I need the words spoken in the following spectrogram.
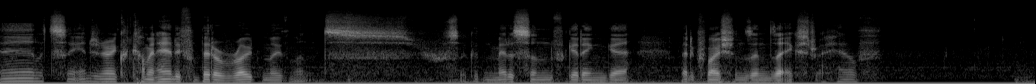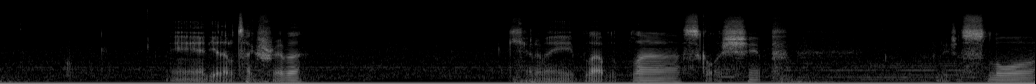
And let's see, engineering could come in handy for better road movement. So good medicine for getting uh, medic promotions and extra health. And yeah, that'll take forever. Academy, blah blah blah, scholarship, religious law.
